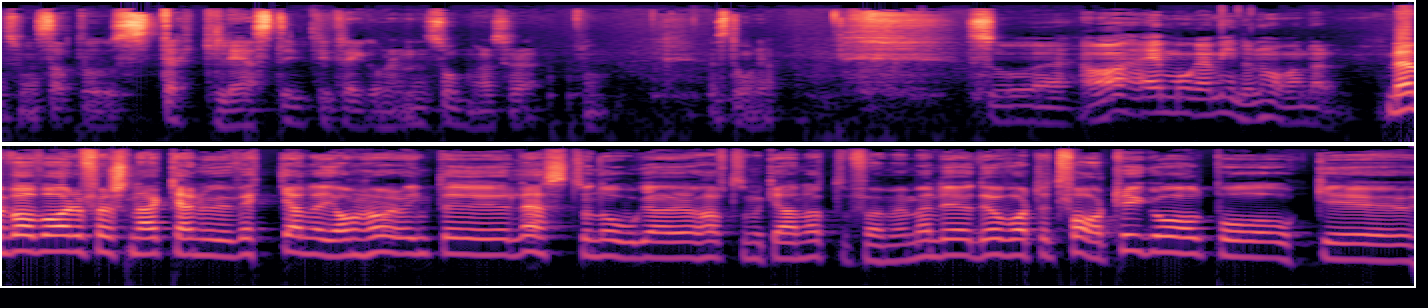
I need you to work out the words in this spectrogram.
som jag satt och sträckläste ute i trädgården en sommar sådär. Estonia. Så, eh, ja, många minnen har man där. Men vad var det för snack här nu i veckan? Jag har inte läst så noga, jag har haft så mycket annat för mig. Men det, det har varit ett fartyg och hållit på och eh,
